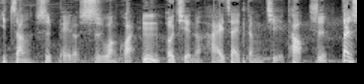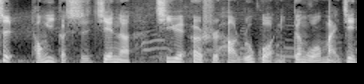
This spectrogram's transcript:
一张是赔了四万块。嗯，而且呢还在等解套。是，但是同一个时间呢。七月二十号，如果你跟我买进，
